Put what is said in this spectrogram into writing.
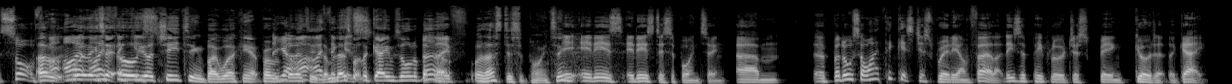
sort of. Oh, I, well, they I say, think oh, you're cheating by working out probabilities. Yeah, I- I I, mean, that's what the game's all about. Well, that's disappointing. It, it is. It is disappointing. Um, uh, but also, I think it's just really unfair. Like these are people who are just being good at the game.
